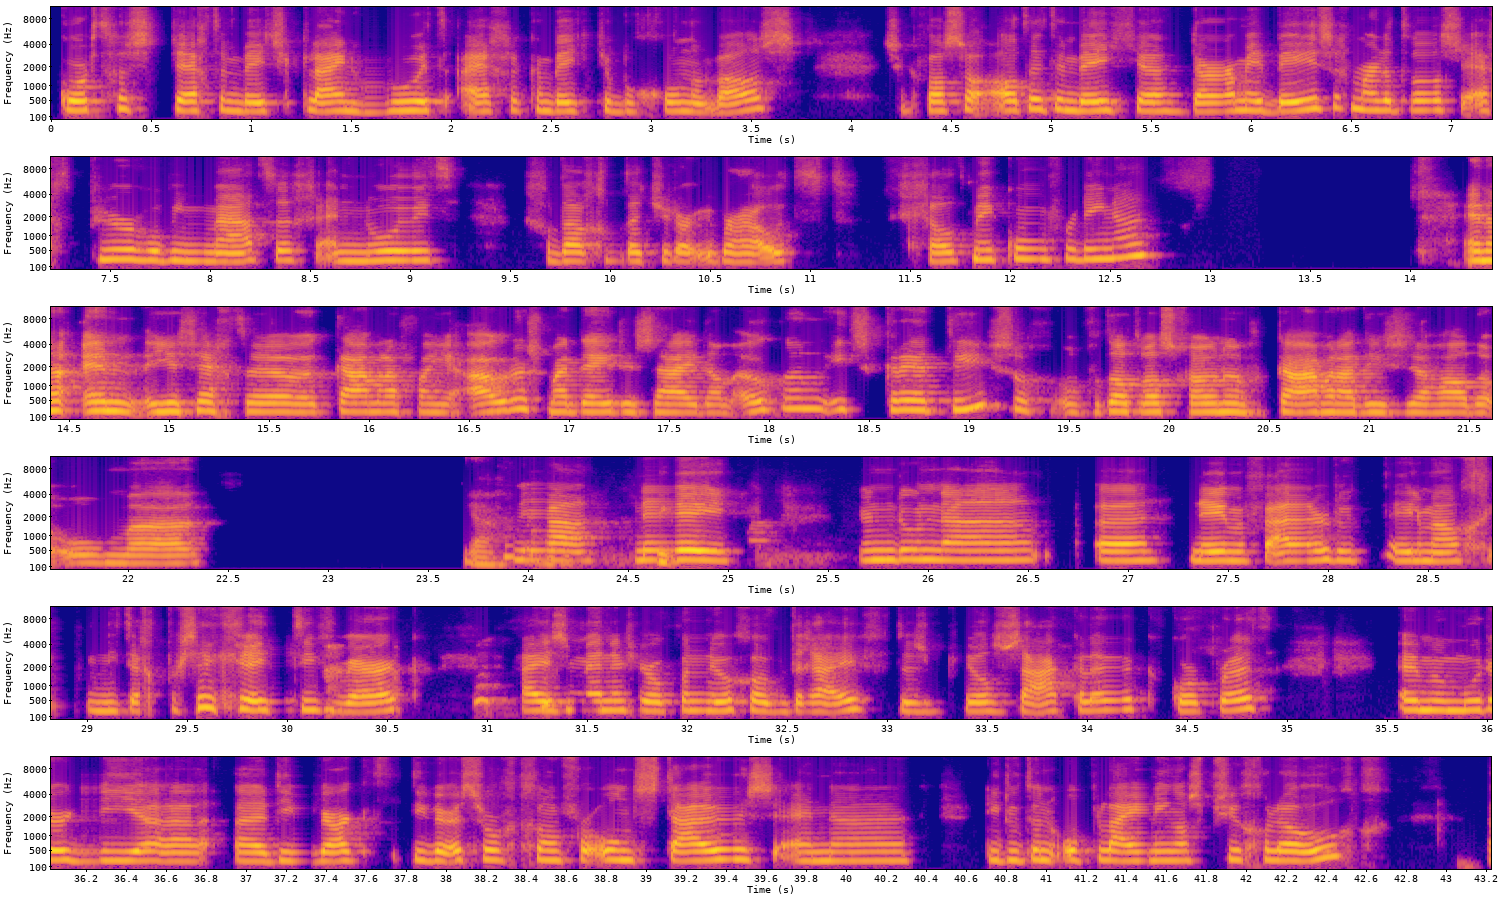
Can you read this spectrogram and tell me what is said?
kort gezegd, een beetje klein hoe het eigenlijk een beetje begonnen was. Dus ik was wel altijd een beetje daarmee bezig, maar dat was echt puur hobbymatig en nooit gedacht dat je daar überhaupt geld mee kon verdienen. En, en je zegt uh, camera van je ouders, maar deden zij dan ook een, iets creatiefs? Of, of dat was gewoon een camera die ze hadden om. Uh, ja, ja, nee. En doen, uh, nee, mijn vader doet helemaal niet echt per se creatief werk. Hij is manager op een heel groot bedrijf, dus heel zakelijk, corporate. En mijn moeder die, uh, uh, die werkt, die zorgt gewoon voor ons thuis en uh, die doet een opleiding als psycholoog.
